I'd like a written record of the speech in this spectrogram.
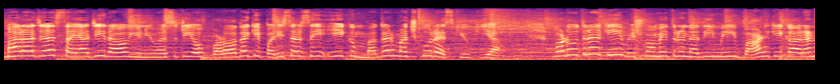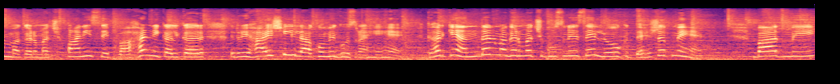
महाराजा सयाजी राव यूनिवर्सिटी ऑफ़ बड़ौदा के परिसर से एक मगरमच्छ को रेस्क्यू किया। वडोदरा की विश्वामित्र नदी में बाढ़ के कारण मगरमच्छ पानी से बाहर निकलकर रिहायशी इलाकों में घुस रहे हैं। घर के अंदर मगरमच्छ घुसने से लोग दहशत में हैं। बाद में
